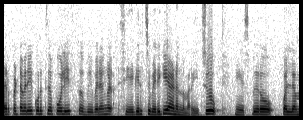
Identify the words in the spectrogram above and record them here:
ഏർപ്പെട്ടവരെക്കുറിച്ച് പോലീസ് വിവരങ്ങൾ ശേഖരിച്ചു വരികയാണെന്നും അറിയിച്ചു. News bureau Kollam.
